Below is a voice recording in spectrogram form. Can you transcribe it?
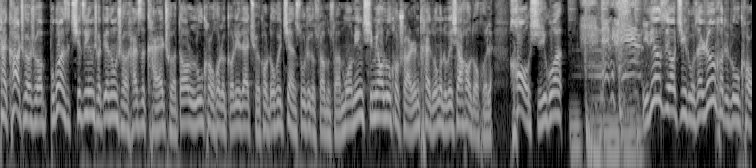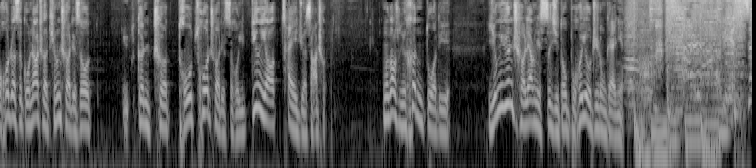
开卡车说，不管是骑自行车、电动车，还是开车到路口或者隔离带缺口，都会减速，这个算不算？莫名其妙路口出来人太多，我都被吓好多回了。好习惯，一定是要记住，在任何的路口或者是公交车停车的时候，跟车头错车的时候，一定要踩一脚刹车。我告诉你，很多的营运车辆的司机都不会有这种概念。I love you so.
